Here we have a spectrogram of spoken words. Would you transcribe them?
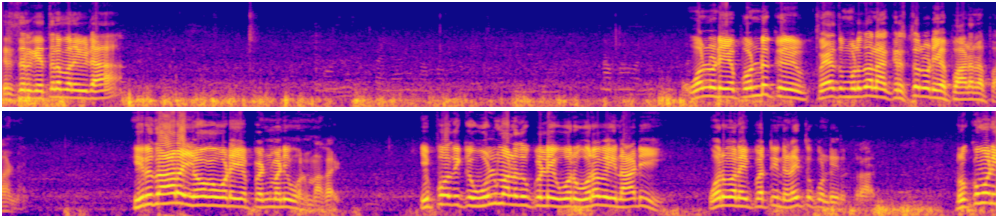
கிருஷ்ணருக்கு எத்தனை மனைவிடா உன்னுடைய பொண்ணுக்கு பேசும் பொழுது நான் கிறிஸ்தருடைய பாடலை பாடினேன். இருதார யோகவுடைய பெண்மணி உன் மகள். இப்போதைக்கு உள்மனதுக்குள்ளே ஒரு உறவை நாடி ஒருவனை பற்றி நினைத்து கொண்டிருக்கிறாள். ருக்குமணி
